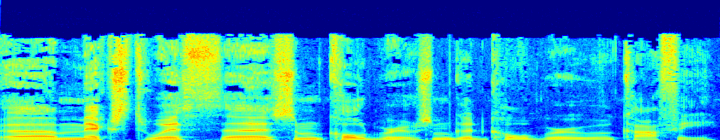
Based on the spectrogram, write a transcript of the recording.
uh, mixed with uh, some cold brew, some good cold brew coffee.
